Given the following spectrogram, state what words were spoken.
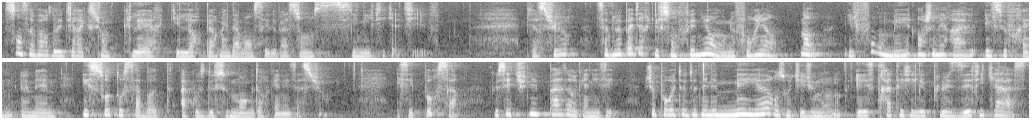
sans avoir de direction claire qui leur permet d'avancer de façon significative. Bien sûr, ça ne veut pas dire qu'ils sont feignants ou ne font rien. Non, ils font, mais en général, ils se freinent eux-mêmes et s'auto-sabotent à cause de ce manque d'organisation. Et c'est pour ça que si tu n'es pas organisé, je pourrais te donner les meilleurs outils du monde et les stratégies les plus efficaces.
